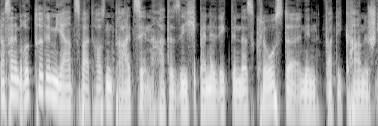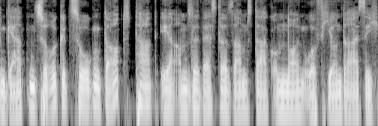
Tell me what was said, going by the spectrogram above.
Nach seinem Rücktritt im Jahr 2013 hatte sich Benedikt in das Kloster in den Vatikanischen Gärten zurückgezogen. Dort tat er am Silvestersamstag um 9.34 Uhr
